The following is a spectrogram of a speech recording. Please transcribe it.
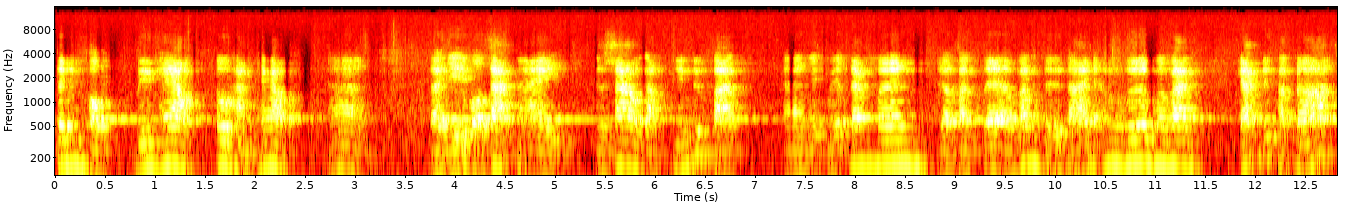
tinh phục đi theo tu hành theo. À, tại vị bồ tát này sau gặp những đức phật à, nhật nguyệt đăng minh rồi phật à, văn tự tại đăng vương vân vân. Các đức phật đó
